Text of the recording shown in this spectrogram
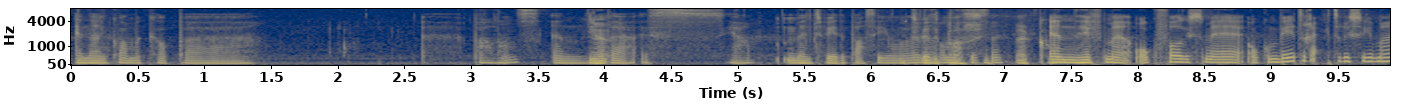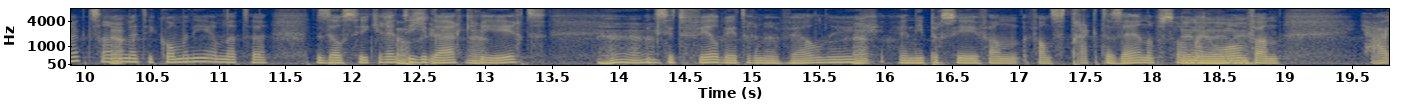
En dan kwam ik op eh eh, paaldans. En Ja. dat is ja, mijn tweede passie geworden tweede passie. Ja, cool. En heeft mij ook volgens mij ook een betere actrice gemaakt, samen Ja. met die comedy. Omdat de, de zelfzekerheid die je daar ja. creëert... Ik zit veel beter in mijn vel nu. En niet per se van, van strak te zijn of zo, Nee, maar nee, gewoon nee. van... Ja,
